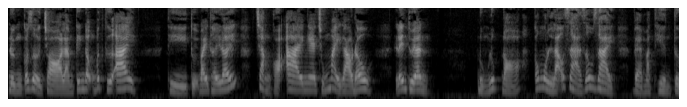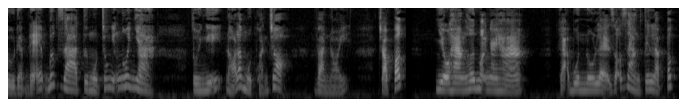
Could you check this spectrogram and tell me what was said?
đừng có giở trò làm kinh động bất cứ ai. Thì tụi bay thấy đấy, chẳng có ai nghe chúng mày gào đâu. Lên thuyền! Đúng lúc đó, có một lão già dâu dài, vẻ mặt hiền từ đẹp đẽ bước ra từ một trong những ngôi nhà. Tôi nghĩ đó là một quán trọ. Và nói, chào Puck, nhiều hàng hơn mọi ngày hả? Gã buôn nô lệ rõ ràng tên là Puck.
